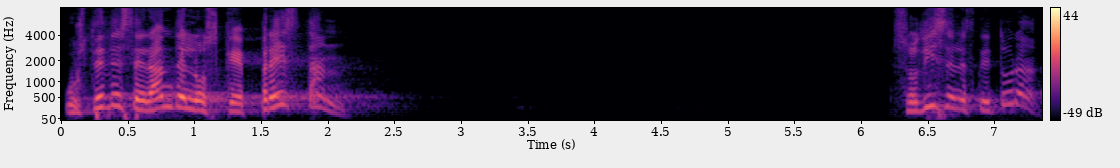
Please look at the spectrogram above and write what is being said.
Ustedes serán de los que prestan. Eso dice la escritura.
